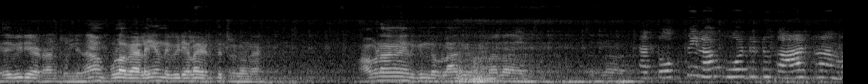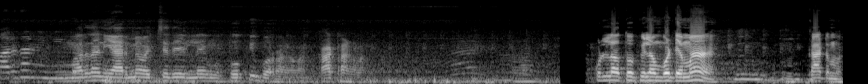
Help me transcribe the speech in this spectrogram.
ஏதோ வீடியோ எடுறான்னு சொல்லி தான் ஃபுல்லாக வேலையும் இந்த வீடியோலாம் எடுத்துகிட்டு இருக்கோங்க. அவ்வளோதாங்க எனக்கு இந்த விளாக் மேலே நான் தொப்பிலாம் போட்டுட்டு காட்டுறேன் மருதாணி யாருமே வச்சதே இல்லை. இவங்க தொப்பி போடுறாங்களாம். காட்டுறாங்களாம். ஃபுல்லாக தொப்பிலாம் போட்டியாம்மா காட்டுமா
